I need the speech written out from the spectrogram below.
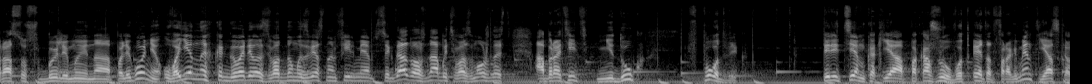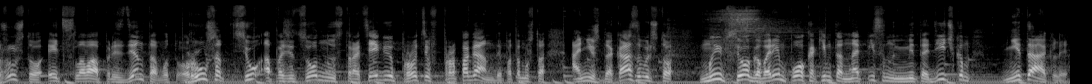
раз уж были мы на полигоне, у военных, как говорилось в одном известном фильме, всегда должна быть возможность обратить недуг в подвиг. Перед тем, как я покажу вот этот фрагмент, я скажу, что эти слова президента вот рушат всю оппозиционную стратегию против пропаганды, потому что они же доказывают, что мы все говорим по каким-то написанным методичкам, не так ли?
